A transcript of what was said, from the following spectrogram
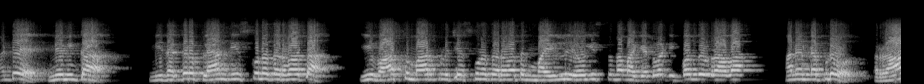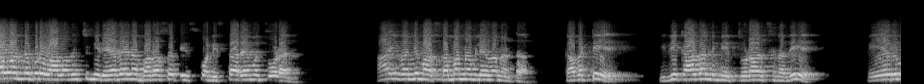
అంటే మేము ఇంకా మీ దగ్గర ప్లాన్ తీసుకున్న తర్వాత ఈ వాస్తు మార్పులు చేసుకున్న తర్వాత మా ఇల్లు యోగిస్తుందా మాకు ఎటువంటి ఇబ్బందులు రావా అని అన్నప్పుడు రావు అన్నప్పుడు వాళ్ళ నుంచి మీరు ఏదైనా భరోసా తీసుకోండి ఇస్తారేమో చూడండి. ఆ ఇవన్నీ మాకు సంబంధం లేదని అంటారు. కాబట్టి ఇది కాదండి మీరు చూడాల్సినది. పేరు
